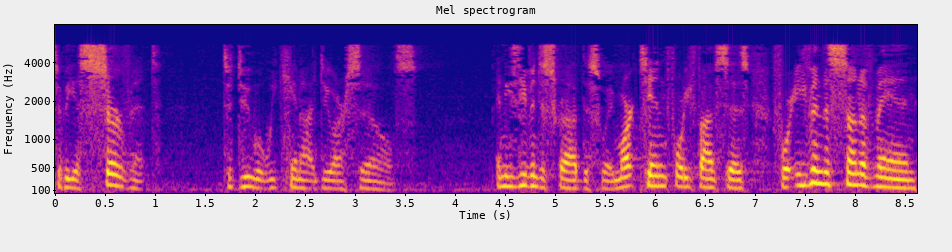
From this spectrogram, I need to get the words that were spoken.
to be a servant, to do what we cannot do ourselves. And he's even described this way. Mark 10:45 says, "For even the Son of Man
